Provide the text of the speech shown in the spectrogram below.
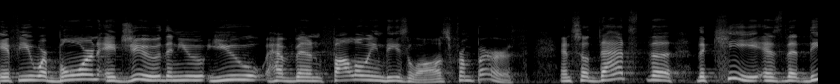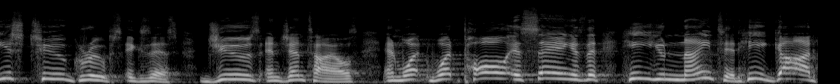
if you were born a Jew, then you, you have been following these laws from birth. And so that's the, the key is that these two groups exist, Jews and Gentiles. And what, what Paul is saying is that he united, he, God,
